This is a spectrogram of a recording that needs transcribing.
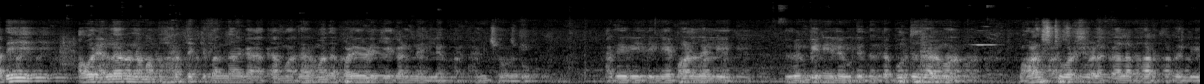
ಅದೇ ಅವರೆಲ್ಲರೂ ನಮ್ಮ ಭಾರತಕ್ಕೆ ಬಂದಾಗ ತಮ್ಮ ಧರ್ಮದ ಪಳೆಯುಳಿಕೆಗಳನ್ನ ಇಲ್ಲಿ ಹಂಚುವುದು ಅದೇ ರೀತಿ ನೇಪಾಳದಲ್ಲಿ ಲುಂಬಿನಿಯಲ್ಲಿ ಹುಟ್ಟಿದಂಥ ಬುದ್ಧ ಧರ್ಮ ಬಹಳಷ್ಟು ವರ್ಷಗಳ ಕಾಲ ಭಾರತದಲ್ಲಿ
